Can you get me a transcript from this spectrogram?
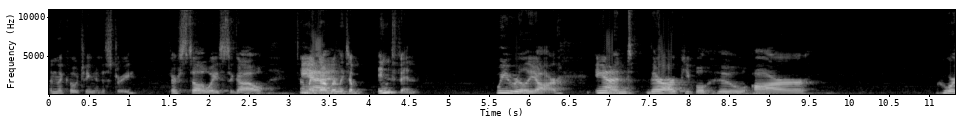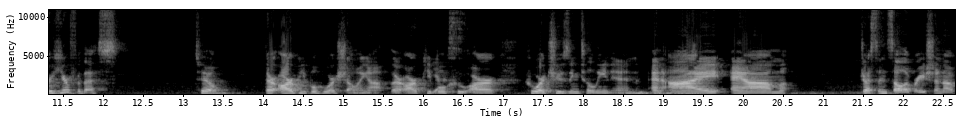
in the coaching industry. There's still ways to go. Oh my god, we're like an infant. We really are and there are people who are who are here for this too. There are people who are showing up. There are people yes. who are who are choosing to lean in. And i am just in celebration of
